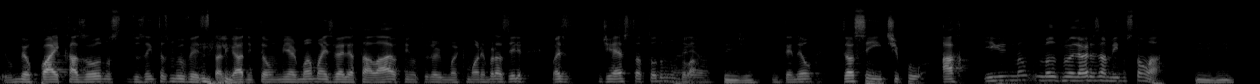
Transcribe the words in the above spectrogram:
O meu pai casou nos 200 mil vezes, tá ligado? Então minha irmã mais velha tá lá, eu tenho outra irmã que mora em Brasília, mas de resto tá todo mundo lá. Entendi. entendeu? Então assim, tipo, a- e meu- meus melhores amigos estão lá. Uhum.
